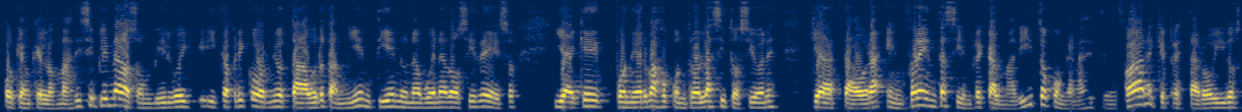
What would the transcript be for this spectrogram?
porque aunque los más disciplinados son Virgo y, y Capricornio, Tauro también tiene una buena dosis de eso, y hay que poner bajo control las situaciones que hasta ahora enfrenta, siempre calmadito, con ganas de triunfar, hay que prestar oídos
